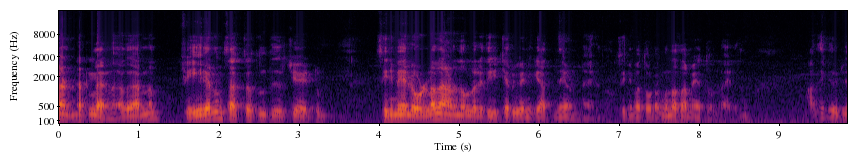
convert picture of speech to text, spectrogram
കണ്ടിട്ടുള്ളതാണ്. അത് കാരണം ഫെയിലിയറും സക്സസും തീർച്ചയായിട്ടും സിനിമയിൽ ഉള്ളതാണെന്നുള്ളൊരു തിരിച്ചറിവ് എനിക്ക് അന്നേ ഉണ്ടായിരുന്നു. സിനിമ തുടങ്ങുന്ന സമയത്തുണ്ടായിരുന്നു അതിലൊരു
